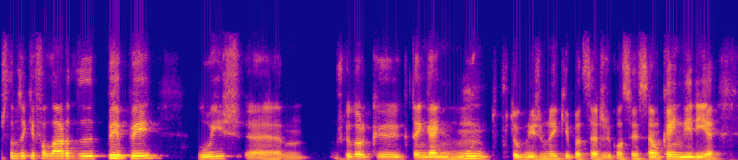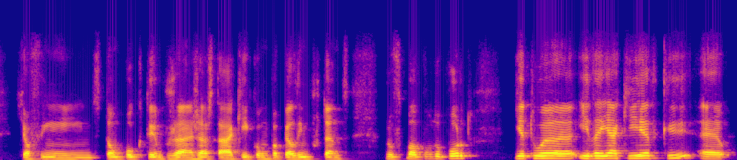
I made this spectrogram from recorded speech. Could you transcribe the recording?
estamos aqui a falar de PP, Luís, um, um jogador que, que, tem ganho muito protagonismo na equipa de Sérgio Conceição. Quem diria que ao fim de tão pouco tempo já, já está aqui com um papel importante no Futebol Clube do Porto. E a tua ideia aqui é de que uh,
